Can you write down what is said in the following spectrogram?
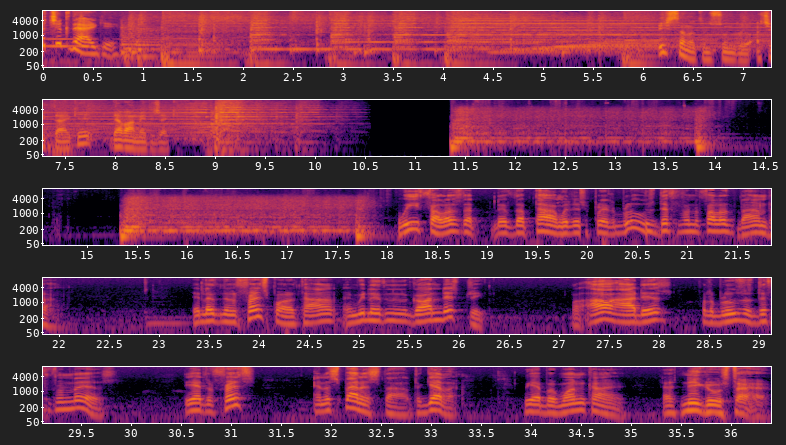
Açık Dergi İş Sanat'ın sunduğu Açık Dergi devam edecek. We fellas that lived uptown, we just play the blues different from the fellas downtown. They lived in the French part of town, and we lived in the Garden District. Well, our ideas for the blues was different from theirs. They had the French and the Spanish style together. We had but one kind, that's Negro style.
